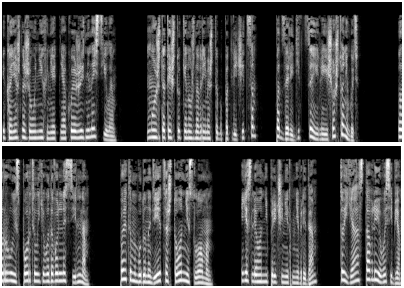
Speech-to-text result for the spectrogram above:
и, конечно же, у них нет никакой жизненной силы. Может, этой штуке нужно время, чтобы подлечиться, подзарядиться или еще что-нибудь? Ру испортил его довольно сильно, поэтому буду надеяться, что он не сломан. Если он не причинит мне вреда, то я оставлю его себе.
